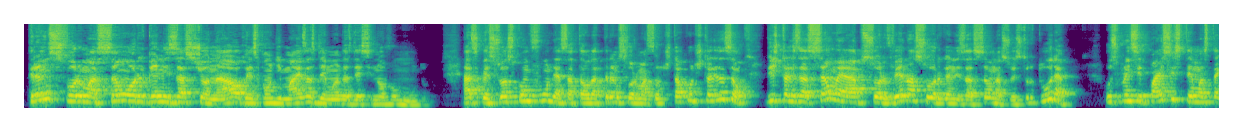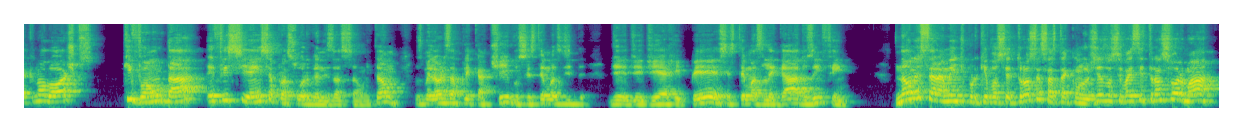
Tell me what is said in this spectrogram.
transformação organizacional responde mais às demandas desse novo mundo. As pessoas confundem essa tal da transformação digital com digitalização. Digitalização é absorver na sua organização, na sua estrutura, os principais sistemas tecnológicos que vão dar eficiência para a sua organização. Então, os melhores aplicativos, sistemas de, de, de, de RP, sistemas legados, enfim. Não necessariamente porque você trouxe essas tecnologias, você vai se transformar.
